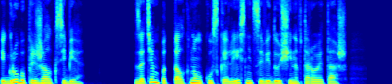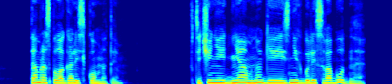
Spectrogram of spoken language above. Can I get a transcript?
и грубо прижал к себе. Затем подтолкнул к узкой лестнице, ведущей на второй этаж — там располагались комнаты. В течение дня многие из них были свободны,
